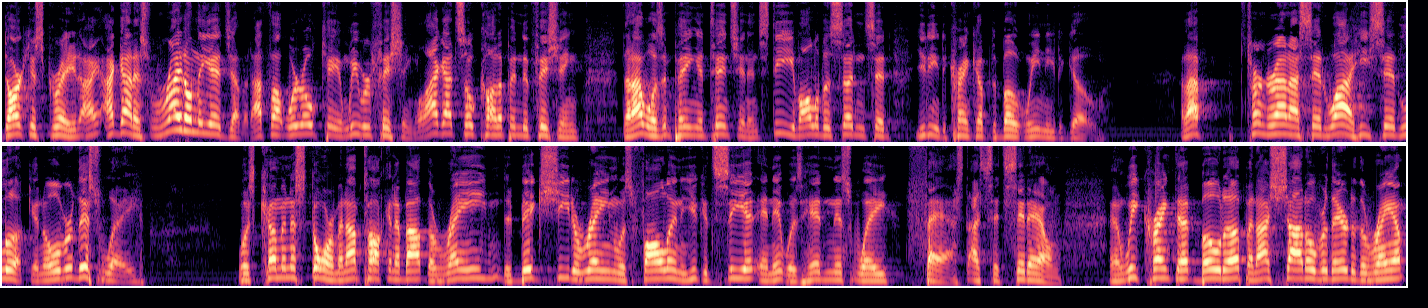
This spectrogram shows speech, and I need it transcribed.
darkest grade. I, I got us right on the edge of it. I thought we're okay and we were fishing. Well, I got so caught up into fishing that I wasn't paying attention. And Steve all of a sudden said, You need to crank up the boat. We need to go. And I turned around. I said, Why? He said, Look, and over this way was coming a storm. And I'm talking about the rain, the big sheet of rain was falling, and you could see it, and it was heading this way fast. I said, Sit down. And we cranked that boat up, and I shot over there to the ramp.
